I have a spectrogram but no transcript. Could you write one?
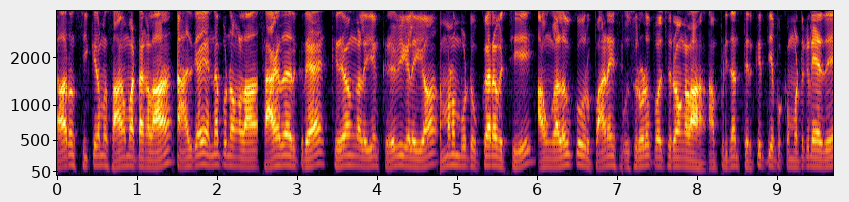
யாரும் சீக்கிரமா சாக மாட்டாங்களாம். அதுக்காக என்ன பண்ணுவாங்க பண்ணுவாங்களாம் சாகதா இருக்கிற கிழவங்களையும் கிழவிகளையும் சம்மணம் போட்டு உட்கார வச்சு அவங்க அளவுக்கு ஒரு பானை உசுரோட போச்சிருவாங்களாம் அப்படிதான் தெற்கத்திய பக்கம் மட்டும் கிடையாது.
